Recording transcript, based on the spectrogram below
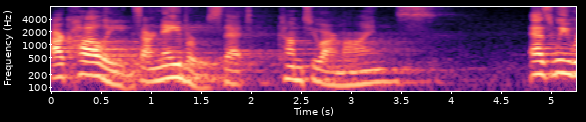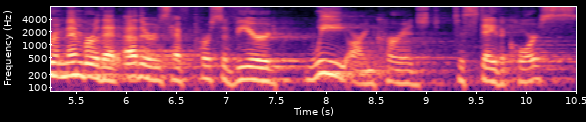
our colleagues, our neighbors that come to our minds. As we remember that others have persevered, we are encouraged to stay the course,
